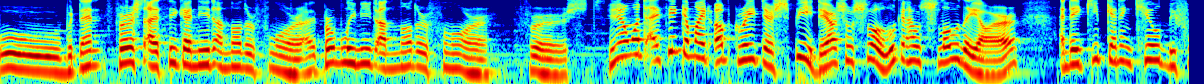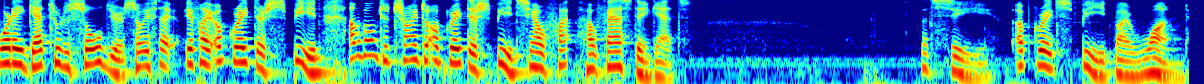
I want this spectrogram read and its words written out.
Ooh, but then first I think I need another floor. I probably need another floor first. You know what? I think I might upgrade their speed. They are so slow. Look at how slow they are. And they keep getting killed before they get to the soldiers. So if I, if I upgrade their speed, I'm going to try to upgrade their speed. See how, fa how fast they get. Let's see. Upgrade speed by one.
